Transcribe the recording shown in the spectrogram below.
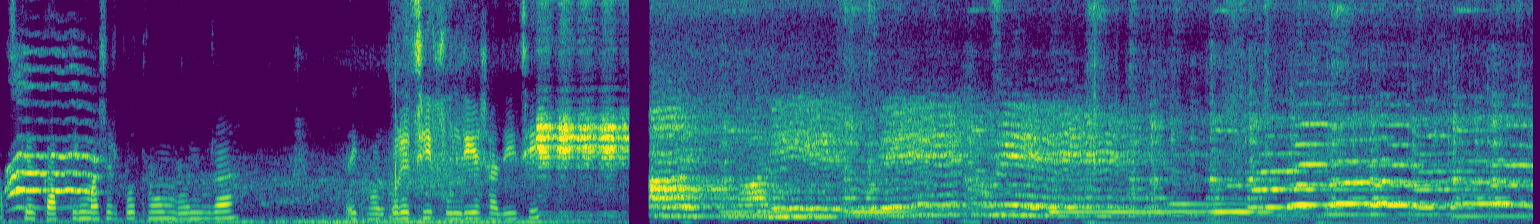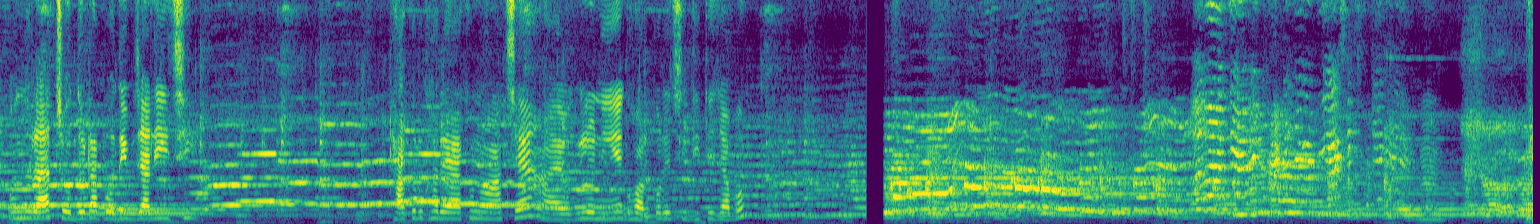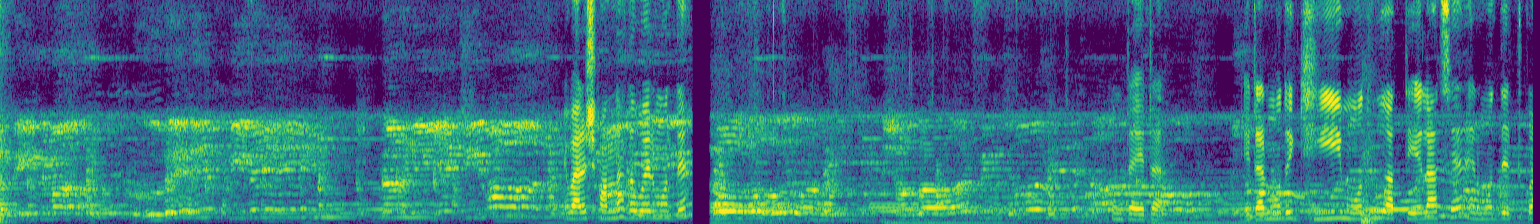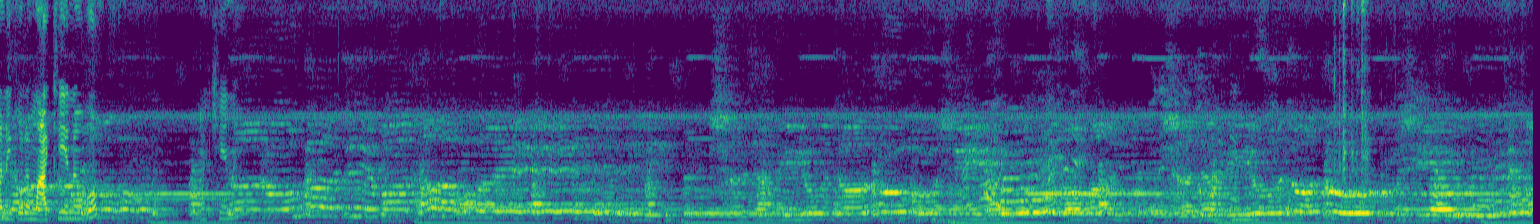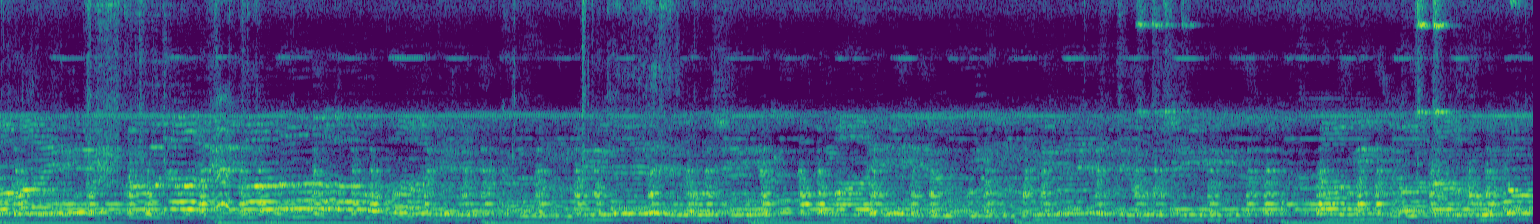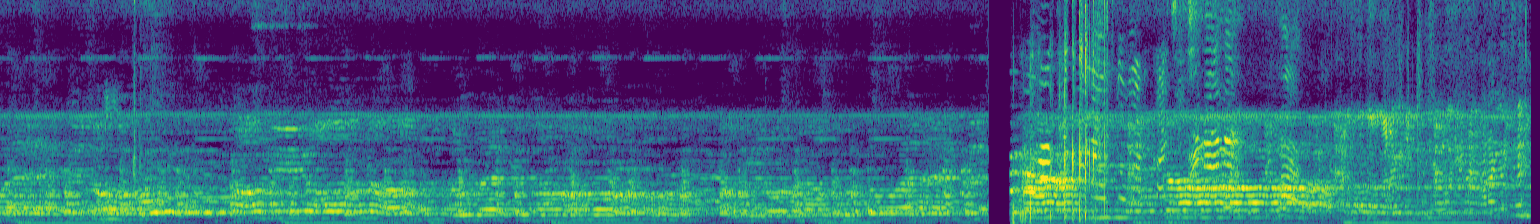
আজকে কার্তিক মাসের প্রথম, বন্ধুরা। তাই ঘর করেছি, ফুল দিয়ে সাজিয়েছি। বন্ধুরা, চোদ্দোটা প্রদীপ জ্বালিয়েছি। ঠাকুর ঘরে এখনও আছে, আর ওগুলো নিয়ে ঘর করেছি, দিতে যাব। এবারে সন্ধ্যা দেবো এর মধ্যে। কোনটা এটা? এটার মধ্যে ঘি, মধু আর তেল আছে। এর মধ্যে একটুখানি করে মাখিয়ে নেব। মাখিয়ে নে।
